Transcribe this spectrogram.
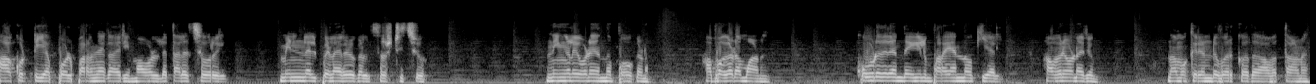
ആ കുട്ടി അപ്പോൾ പറഞ്ഞ കാര്യം അവളുടെ തലച്ചോറിൽ മിന്നൽ പിണരുകൾ സൃഷ്ടിച്ചു. നിങ്ങളിവിടെ നിന്ന് പോകണം. അപകടമാണ്. കൂടുതൽ എന്തെങ്കിലും പറയാൻ നോക്കിയാൽ അവനുണരും നമുക്ക് രണ്ടുപേർക്കും അത് ആപത്താണ്.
